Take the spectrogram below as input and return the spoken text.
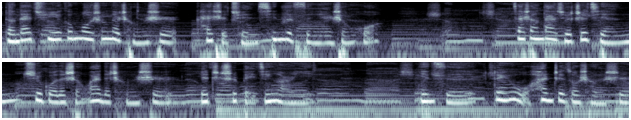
等待去一个陌生的城市，开始全新的四年生活。在上大学之前去过的省外的城市，也只是北京而已。因此，对于武汉这座城市，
